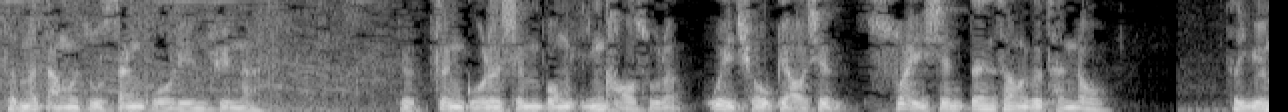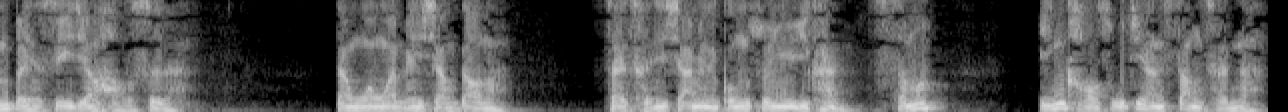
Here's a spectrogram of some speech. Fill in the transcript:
怎么挡得住三国联军呢？就郑国的先锋尹考叔了，为求表现，率先登上了个城楼。这原本是一件好事的，但万万没想到呢，在城下面的公孙玉一看，什么？尹考叔竟然上城了，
